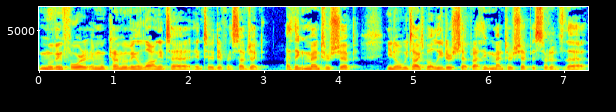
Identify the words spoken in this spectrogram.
Moving forward and kind of moving along into into a different subject. I think mentorship, you know, we talked about leadership, but I think mentorship is sort of the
